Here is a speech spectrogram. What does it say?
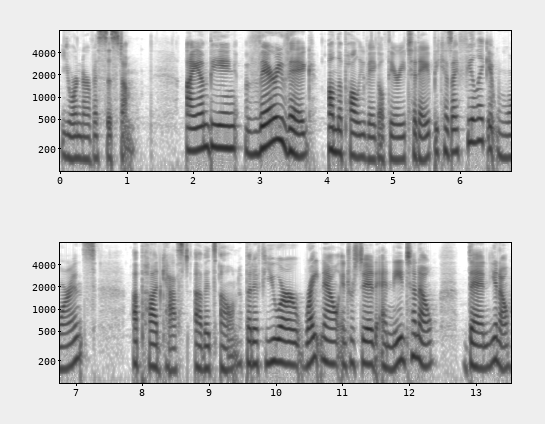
your nervous system. I am being very vague on the polyvagal theory today because I feel like it warrants a podcast of its own. But if you are right now interested and need to know, then, you know,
